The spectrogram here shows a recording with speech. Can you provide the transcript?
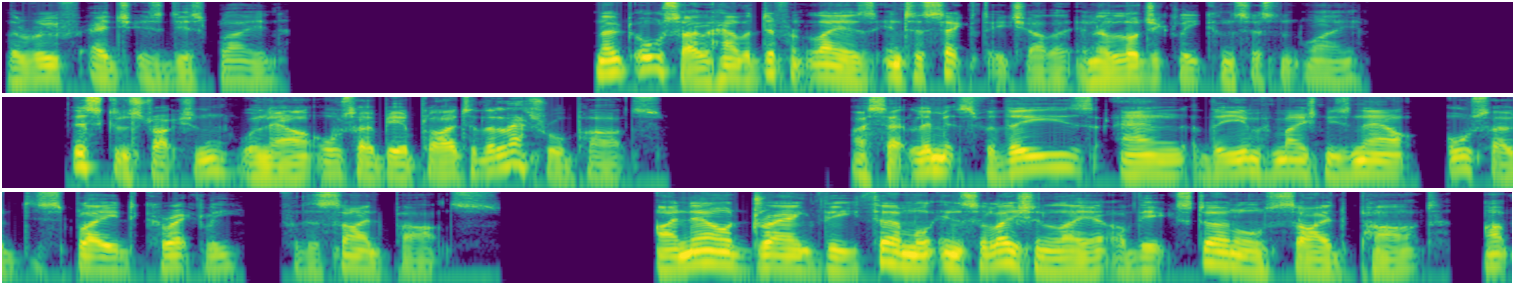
the roof edge is displayed. Note also how the different layers intersect each other in a logically consistent way. This construction will now also be applied to the lateral parts. I set limits for these and the information is now also displayed correctly for the side parts. I now drag the thermal insulation layer of the external side part up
